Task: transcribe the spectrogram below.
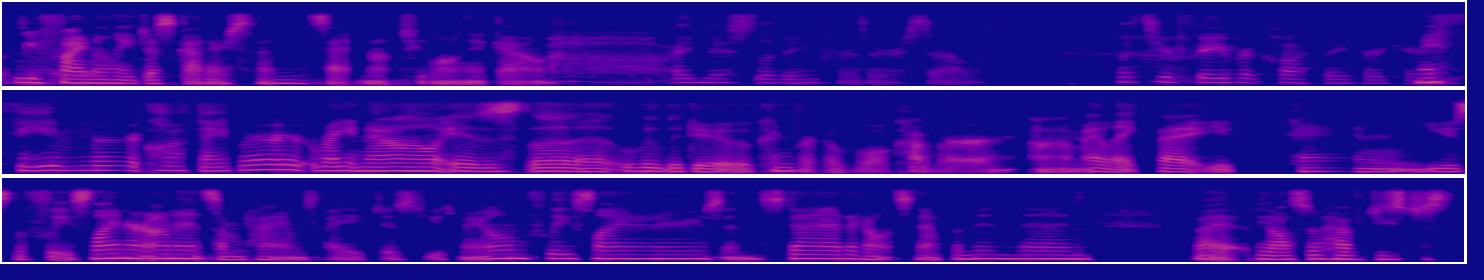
That's a we hard one. finally just got our sunset not too long ago. Ah, I miss living further south. What's your favorite cloth diaper, My favorite cloth diaper right now is the Luludu convertible cover. Um, I like that you can use the fleece liner on it. Sometimes I just use my own fleece liners instead. I don't snap them in then, but they also have just just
